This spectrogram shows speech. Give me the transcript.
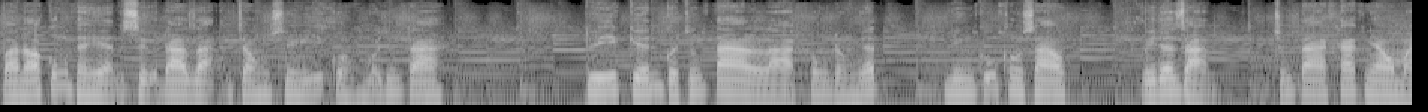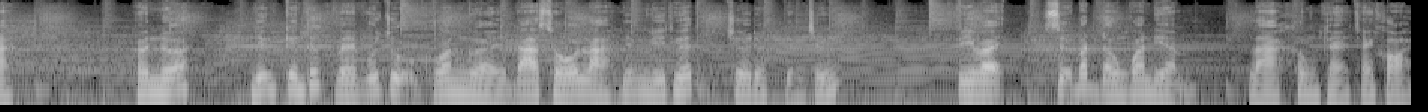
Và nó cũng thể hiện sự đa dạng trong suy nghĩ của mỗi chúng ta. Tuy ý kiến của chúng ta là không đồng nhất, nhưng cũng không sao, vì đơn giản, chúng ta khác nhau mà. Hơn nữa, những kiến thức về vũ trụ của con người đa số là những lý thuyết chưa được kiểm chứng. Vì vậy, sự bất đồng quan điểm là không thể tránh khỏi.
